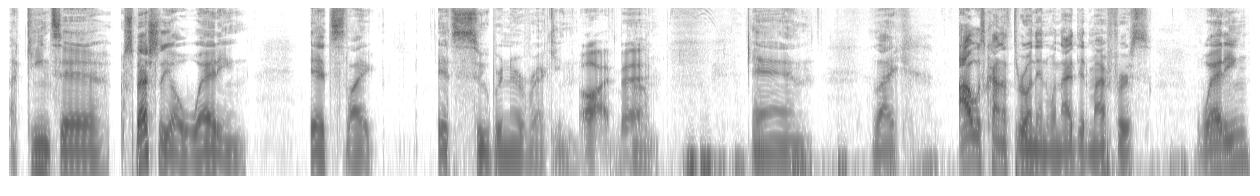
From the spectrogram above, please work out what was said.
a quince especially a wedding it's like it's super nerve-wracking Oh, I bet. um, and like I was kind of thrown in when I did my first wedding.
